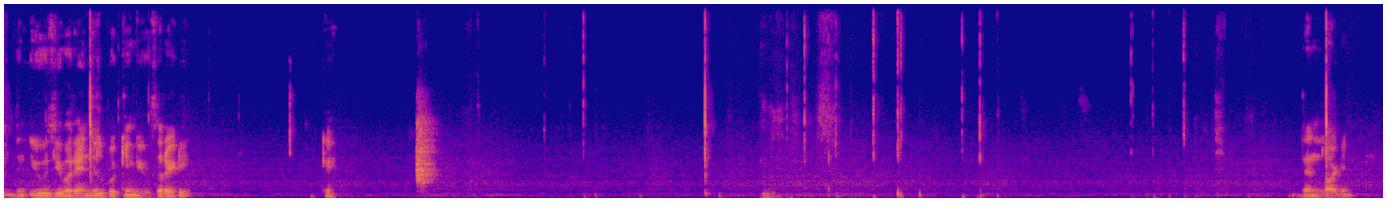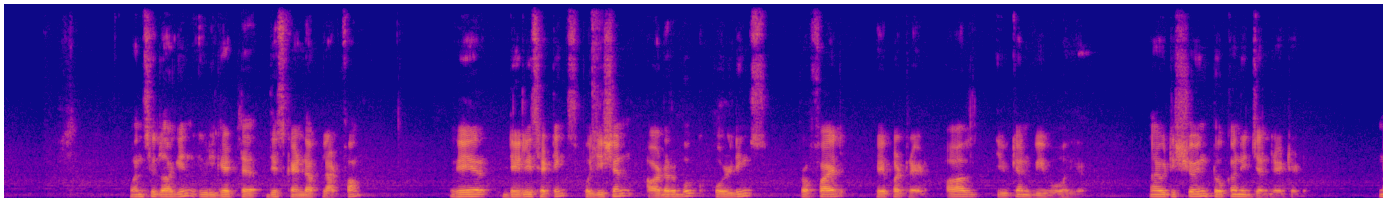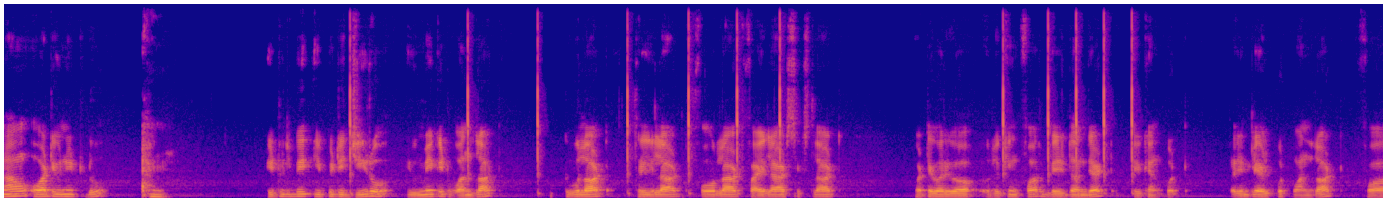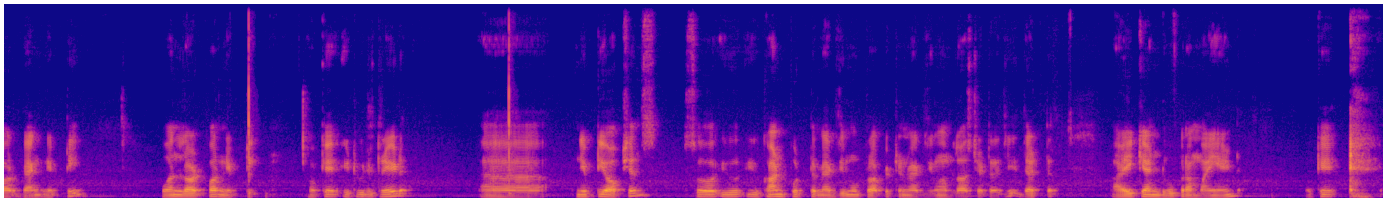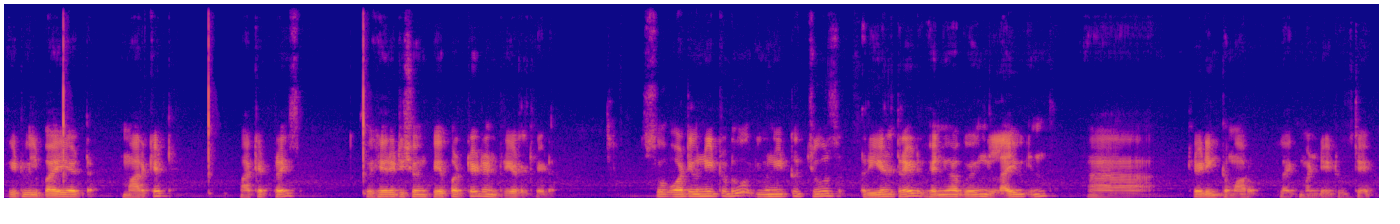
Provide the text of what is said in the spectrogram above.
then use your angel broking user ID. Okay. Then login. Once you log in, you will get uh, this kind of platform where daily settings, position, order book, holdings, profile, paper trade, all you can view over here. Now it is showing token is generated. Now what you need to do, it will be if it is zero, you make it one lot, two lot, three lot, four lot, five lot, six lot, whatever you are looking for. Based on that, you can put. Presently, I will put one lot for Bank Nifty one lot for nifty. Okay it will trade uh, nifty options. So you you can't put the maximum profit and maximum loss strategy that i can do from my end. Okay it will buy at market market price. So here it is showing paper trade and real trade. So what you need to do you need to choose real trade when you are going live in uh, trading tomorrow like monday tuesday.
